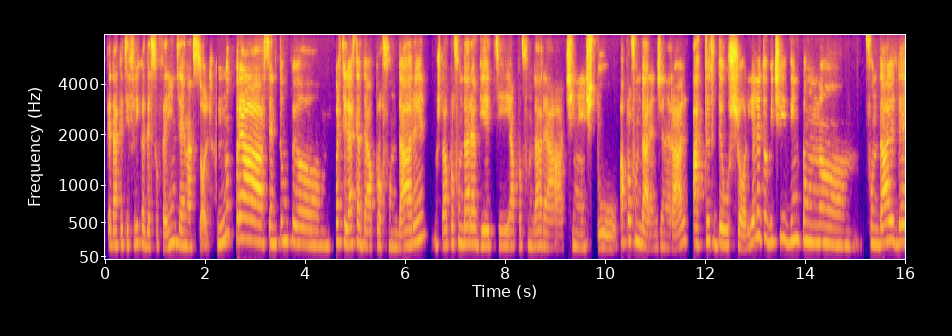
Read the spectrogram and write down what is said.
că dacă ți-e frică de suferință, e nasol. Nu prea se întâmplă părțile astea de aprofundare, nu știu, aprofundarea vieții, aprofundarea cine ești tu, aprofundare în general, atât de ușor. Ele de obicei vin pe un uh, fundal de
